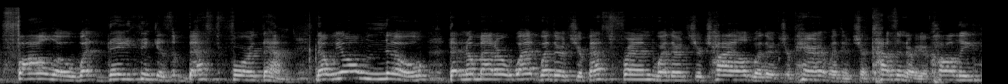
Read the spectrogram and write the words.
follow what they think is best for them. Now, we all know that no matter what, whether it's your best friend, whether it's your child, whether it's your parent, whether it's your cousin or your colleague,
